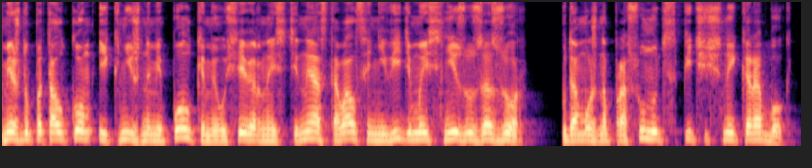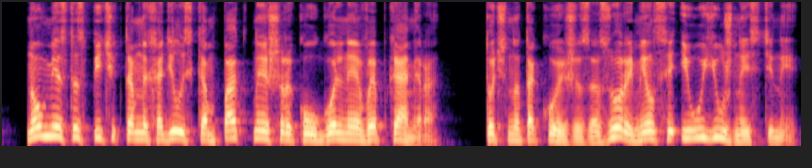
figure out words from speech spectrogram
Между потолком и книжными полками у северной стены оставался невидимый снизу зазор, куда можно просунуть спичечный коробок. Но вместо спичек там находилась компактная широкоугольная веб-камера. Точно такой же зазор имелся и у южной стены.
